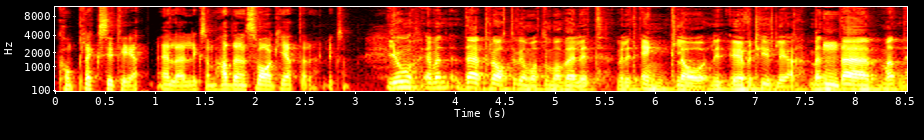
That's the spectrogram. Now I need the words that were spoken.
komplexitet. Eller liksom hade en svagheter. Liksom. Jo, ja, men där pratar vi om att de var väldigt, väldigt enkla och övertydliga. Men mm. där man...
